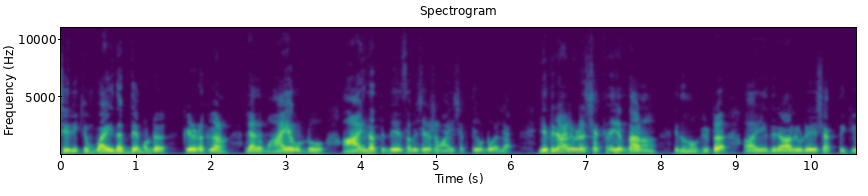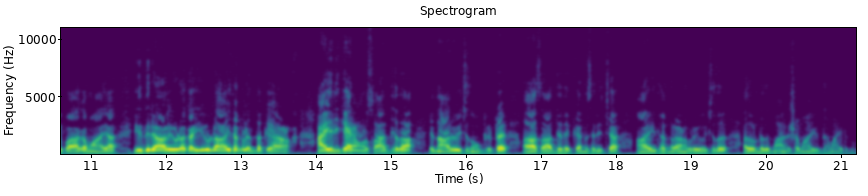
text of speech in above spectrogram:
ശരിക്കും വൈദഗ്ധ്യം കൊണ്ട് കീഴടക്കുകയാണ്. അല്ലാതെ മായ കൊണ്ടോ ആയുധത്തിന്റെ സവിശേഷമായ ശക്തി കൊണ്ടോ അല്ല. എതിരാളിയുടെ ശക്തി എന്താണ് എന്ന് നോക്കിയിട്ട് ആ എതിരാളിയുടെ ശക്തിക്ക് പാകമായ എതിരാളിയുടെ കയ്യിലുള്ള ആയുധങ്ങൾ എന്തൊക്കെയാണ് ആയിരിക്കാനാണോ സാധ്യത എന്ന് ആലോചിച്ച് നോക്കിയിട്ട് ആ സാധ്യതയ്ക്കനുസരിച്ച ആയുധങ്ങളാണ് പ്രയോഗിച്ചത്. അതുകൊണ്ടത് മാനുഷമായ യുദ്ധമായിരുന്നു.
